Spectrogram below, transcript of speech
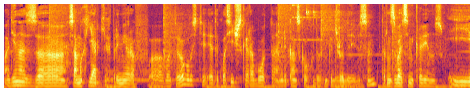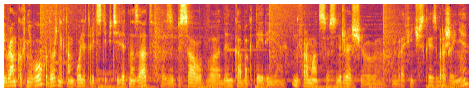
Один из э, самых ярких примеров э, в этой области – это классическая работа американского художника Джо Дэвиса, которая называется «Микровенус». И в рамках него художник там более 35 лет назад записал в ДНК бактерии информацию, содержащую графическое изображение,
